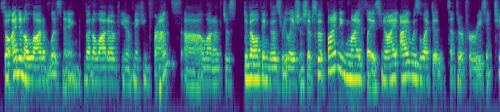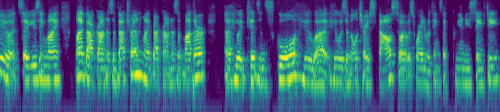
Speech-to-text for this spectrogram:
so I did a lot of listening, but a lot of you know making friends, uh, a lot of just developing those relationships, but finding my place. You know, I I was elected center for a reason too, and so using my my background as a veteran, my background as a mother. Uh, who had kids in school, who uh, who was a military spouse, so I was worried about things like community safety,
